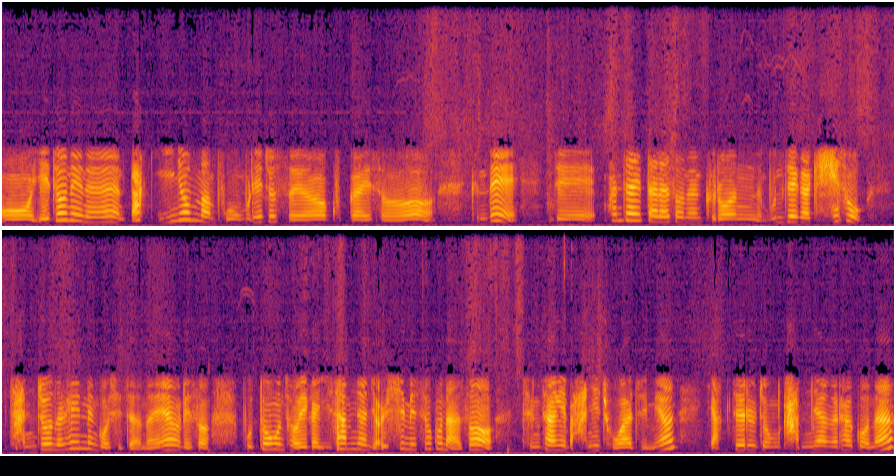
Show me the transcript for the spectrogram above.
어, 예전에는 딱 2년만 보험을 해줬어요, 국가에서. 근데 이제 환자에 따라서는 그런 문제가 계속 잔존을 해 있는 것이잖아요. 그래서 보통은 저희가 2, 3년 열심히 쓰고 나서 증상이 많이 좋아지면 약제를 좀 감량을 하거나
